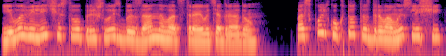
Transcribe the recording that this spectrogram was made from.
его величеству пришлось бы заново отстраивать ограду, поскольку кто-то здравомыслящий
